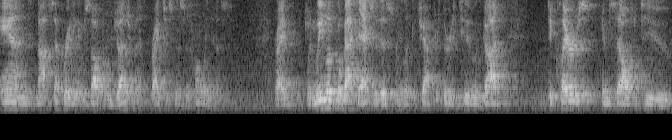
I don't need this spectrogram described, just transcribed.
and not separating himself from judgment, righteousness, and holiness. Right? When we look, go back to Exodus, we look at chapter 32, and God declares himself to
